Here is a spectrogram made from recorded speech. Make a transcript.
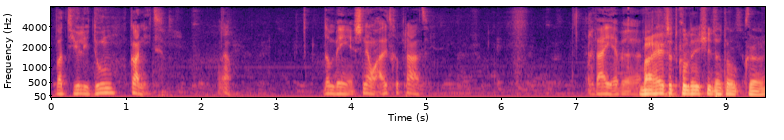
wat jullie doen kan niet. Nou, dan ben je snel uitgepraat. Wij hebben... Maar heeft het college dat ook uh,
